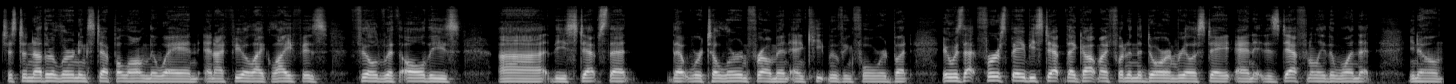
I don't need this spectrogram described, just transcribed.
just another learning step along the way, and and I feel like life is filled with all these uh, these steps that that we're to learn from and, and keep moving forward. But it was that first baby step that got my foot in the door in real estate. And it is definitely the one that, you know,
